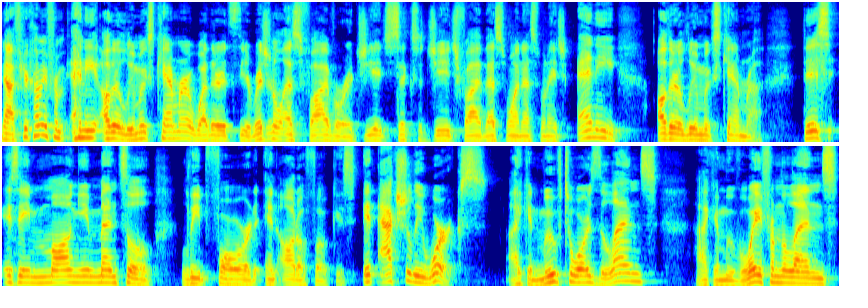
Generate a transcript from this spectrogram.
Now, if you're coming from any other Lumix camera, whether it's the original S5 or a GH6, a GH5, S1, S1H, any other Lumix camera, this is a monumental leap forward in autofocus. It actually works. I can move towards the lens. I can move away from the lens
